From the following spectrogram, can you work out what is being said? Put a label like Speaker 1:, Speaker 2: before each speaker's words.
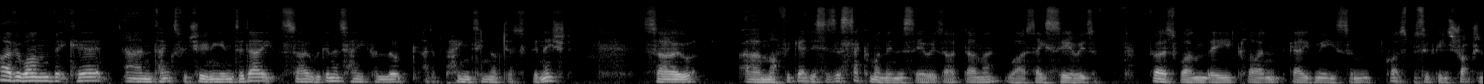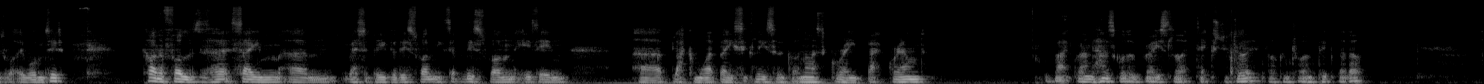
Speaker 1: Hi everyone, Vik here, and thanks for tuning in today. So we're going to take a look at a painting I've just finished. So um, I forget this is the second one in the series I've done. Well, I say series. First one, the client gave me some quite specific instructions what they wanted. Kind of follows the same um, recipe for this one, except this one is in uh, black and white basically. So we've got a nice grey background. The background has got a very slight texture to it, if I can try and pick that up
